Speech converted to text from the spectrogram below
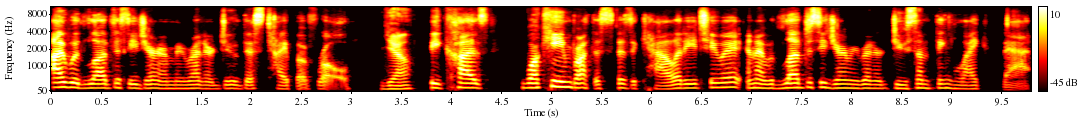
I would love to see Jeremy Renner do this type of role Yeah. because Joaquin brought this physicality to it, and I would love to see Jeremy Renner do something like that.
